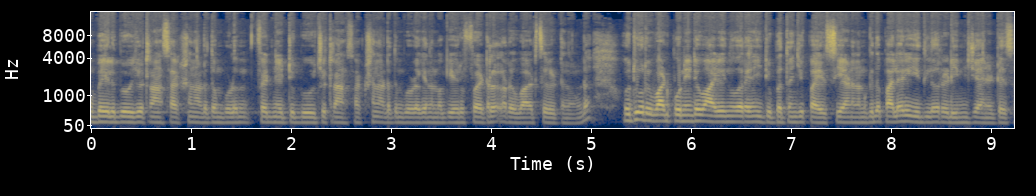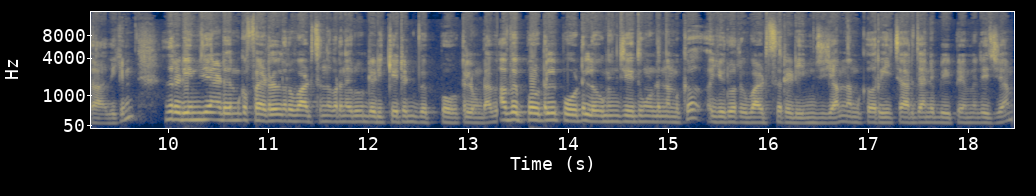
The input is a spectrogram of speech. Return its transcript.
മൊബൈൽ ഉപയോഗിച്ച് ട്രാൻസാക്ഷൻ നടത്തുമ്പോഴും ഫെഡ് നെറ്റ് ഉപയോഗിച്ച് ട്രാൻസാക്ഷൻ നടത്തുമ്പോഴൊക്കെ നമുക്ക് ഈ ഒരു ഫെഡറൽ റിവാർഡ്സ് കിട്ടുന്നുണ്ട്. ഒരു റിവാർഡ് പോയിന്റിന്റെ വാല്യൂ എന്ന് പറയുന്നത് ഇരുപത്തഞ്ച് പൈസയാണ്. നമുക്കിത് പല രീതിയിൽ റെഡീം ചെയ്യാനായിട്ട് സാധിക്കും. ഇത് റെഡീം ചെയ്യാനായിട്ട് നമുക്ക് ഫെഡറൽ റിവാർഡ്സ് എന്ന് പറഞ്ഞ ഒരു ഡെഡിക്കേറ്റഡ് വെബ് പോർട്ടൽ ഉണ്ട്. ആ വെബ് പോർട്ടലിൽ പോയിട്ട് ലോഗിൻ ചെയ്തുകൊണ്ട് നമുക്ക് ഈ ഒരു റിവാർഡ്സ് റെഡീം ചെയ്യാം. നമുക്ക് റീചാർജ് ആൻഡ് ബിൽ പേയ്മെന്റ് ചെയ്യാം.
